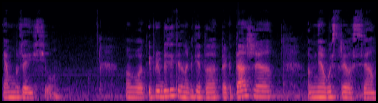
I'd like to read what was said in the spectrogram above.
Я муза ищу. Вот. И приблизительно где-то тогда же у меня выстроился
